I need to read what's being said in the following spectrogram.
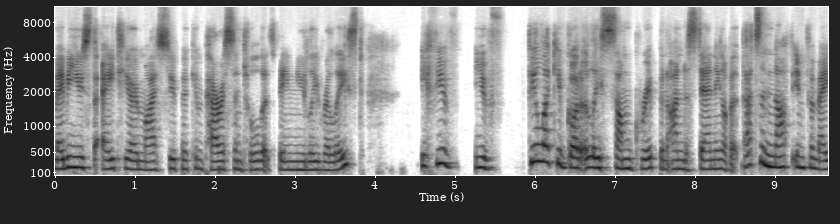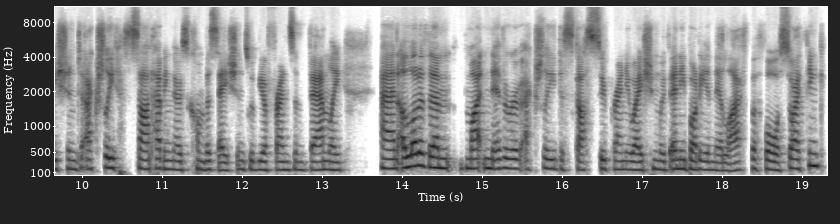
maybe used the ATO My Super comparison tool that's been newly released. If you've you've feel like you've got at least some grip and understanding of it, that's enough information to actually start having those conversations with your friends and family. And a lot of them might never have actually discussed superannuation with anybody in their life before. So I think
